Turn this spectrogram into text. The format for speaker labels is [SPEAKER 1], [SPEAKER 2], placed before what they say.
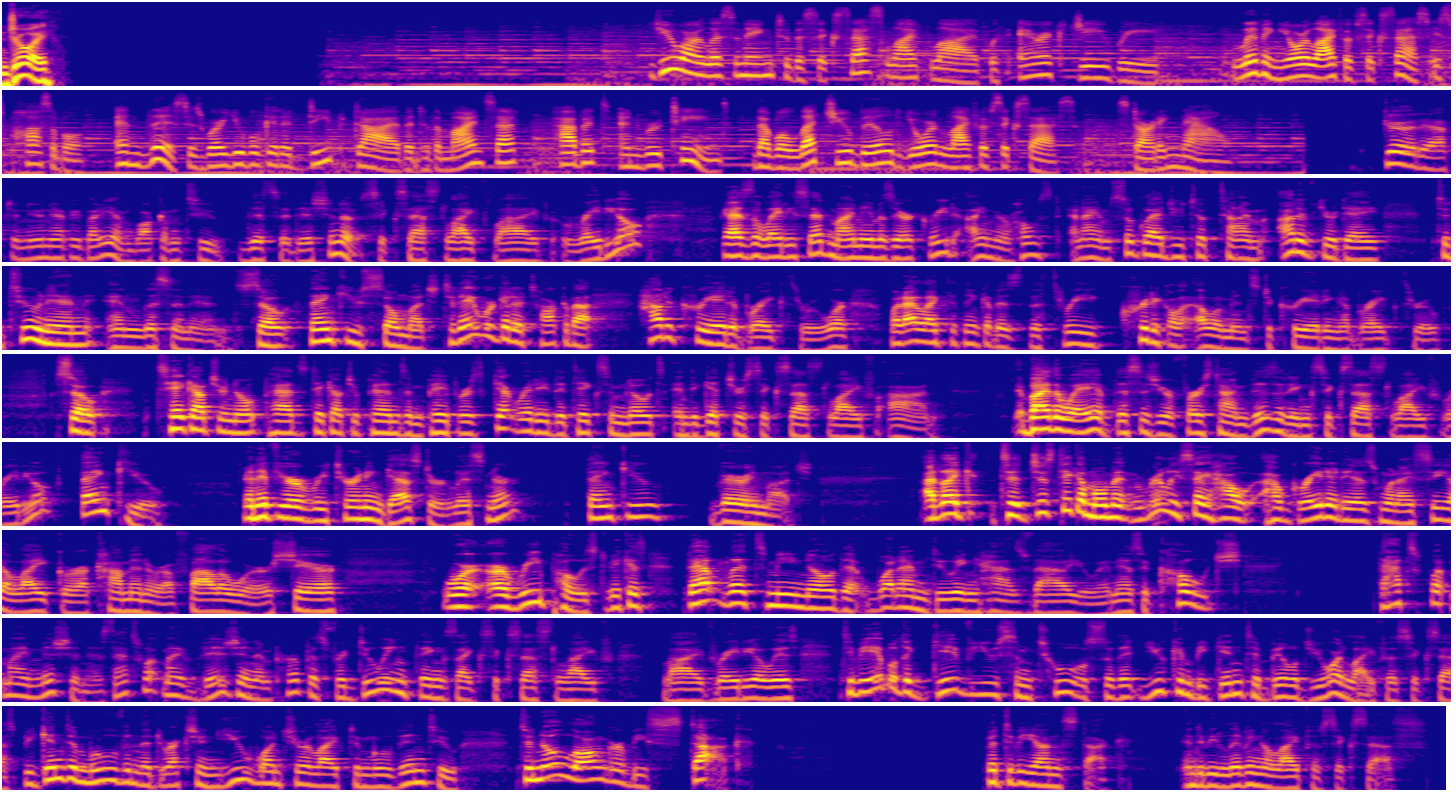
[SPEAKER 1] Enjoy!
[SPEAKER 2] You are listening to the Success Life Live with Eric G. Reed. Living your life of success is possible, and this is where you will get a deep dive into the mindset, habits, and routines that will let you build your life of success, starting now.
[SPEAKER 3] Good afternoon, everybody, and welcome to this edition of Success Life Live Radio. As the lady said, my name is Eric Reed. I am your host, and I am so glad you took time out of your day to tune in and listen in. So, thank you so much. Today, we're going to talk about how to create a breakthrough, or what I like to think of as the three critical elements to creating a breakthrough. So, take out your notepads, take out your pens and papers, get ready to take some notes and to get your success life on. By the way, if this is your first time visiting Success Life Radio, thank you. And if you're a returning guest or listener, thank you very much. I'd like to just take a moment and really say how, how great it is when I see a like or a comment or a follow or a share or a repost because that lets me know that what I'm doing has value. And as a coach, that's what my mission is. That's what my vision and purpose for doing things like Success Life Live radio is to be able to give you some tools so that you can begin to build your life of success, begin to move in the direction you want your life to move into, to no longer be stuck, but to be unstuck and to be living a life of success.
